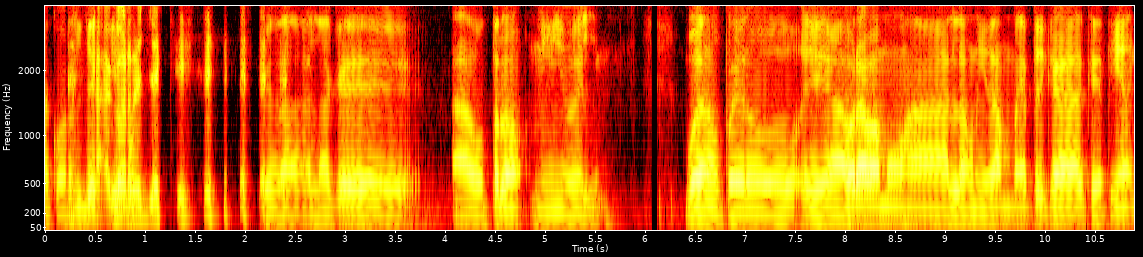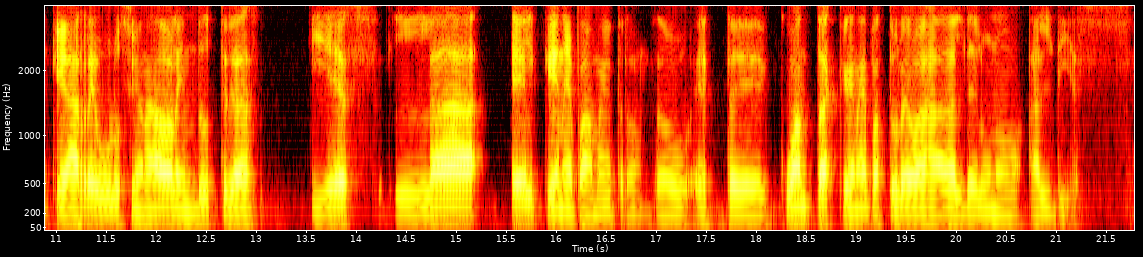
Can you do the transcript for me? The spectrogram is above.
a correr jet A correr jet Que la verdad que a otro nivel. Bueno, pero eh, ahora vamos a la unidad métrica que tiene, que ha revolucionado la industria y es la el Kenepametro. So, este, ¿Cuántas Kenepas tú le vas a dar del 1 al 10?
